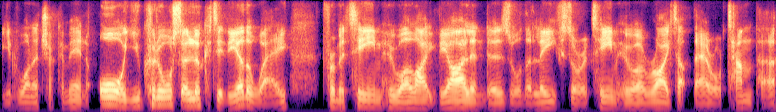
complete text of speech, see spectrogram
You'd want to chuck them in, or you could also look at it the other way from a team who are like the Islanders or the Leafs, or a team who are right up there, or Tampa.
